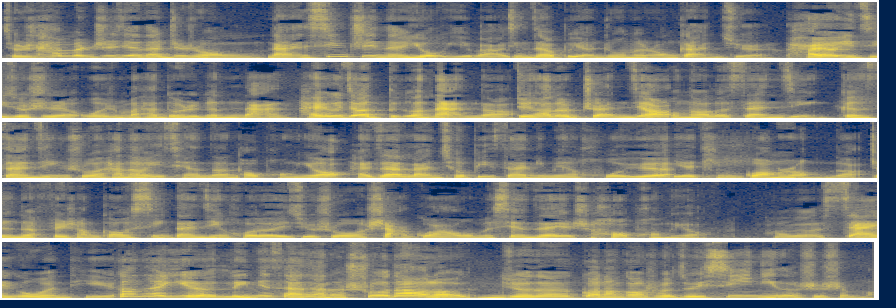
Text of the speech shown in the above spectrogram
就是他们之间的这种男性之间的友谊吧，尽在不言中那种感觉。还有一集就是为什么他都是个男，还有一个叫德男的学校的转角碰到了三井，跟三井说看到以前的好朋友还在篮球比赛里面活跃，也挺光荣的，真的非常高兴。三井回了一句说：“傻瓜，我们现在也是好朋友。”好的，下一个问题，刚才也零零散散的说到了，你觉得《灌篮高手》最吸引你的是什么？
